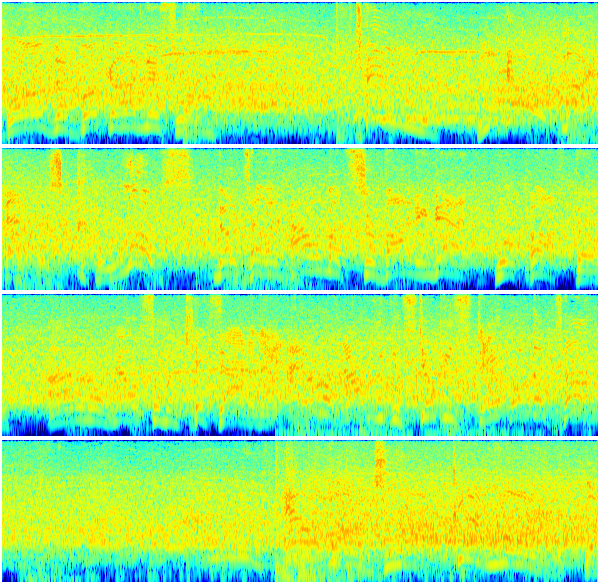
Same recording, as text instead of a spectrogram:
Close the book on this one. Two. No, my, that was close. No telling how much surviving that will cost, though. I don't know how someone kicks out of that. I don't know how you can still be stamped on the top. Elbow drop. The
